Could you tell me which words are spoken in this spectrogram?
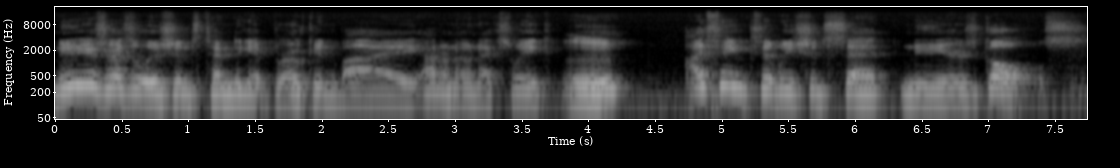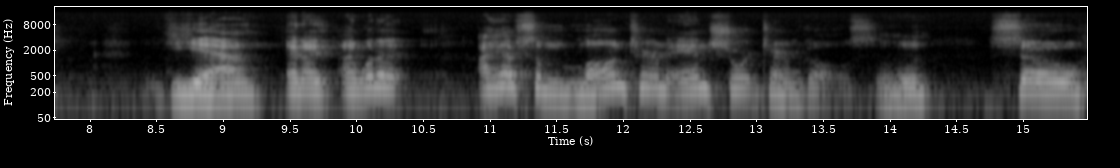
New Year's resolutions tend to get broken by I don't know next week. Mm-hmm. I think that we should set New Year's goals, Yeah. and I I want to. I have some long term and short term goals. Mm-hmm. So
